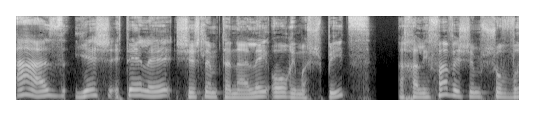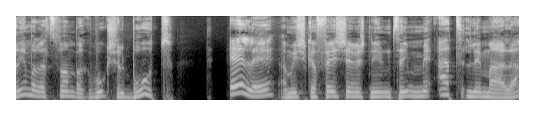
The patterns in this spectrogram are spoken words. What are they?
ואז יש את אלה שיש להם את הנעלי אור עם השפיץ, החליפה, ושהם שוברים על עצמם בקבוק של ברוט. אלה, המשקפי שמש נמצאים מעט למעלה,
